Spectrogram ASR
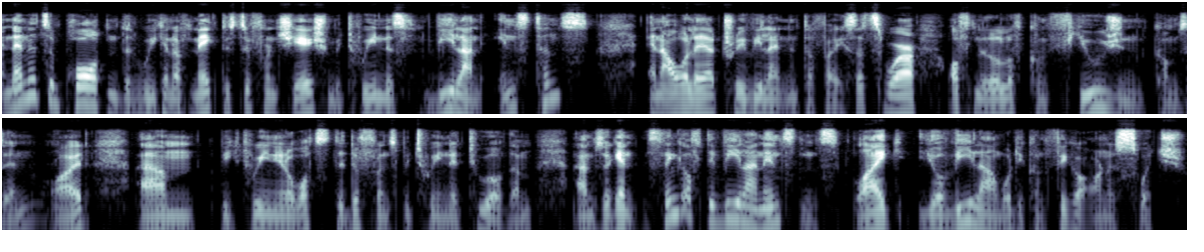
And then it's important that we kind of make this differentiation between this VLAN instance and our layer 3 VLAN interface. That's where often a lot of confusion comes in, right? Um, between, you know, what's the difference between the two of them. Um, so again, think of the VLAN instance like your VLAN, what you configure on a switch,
